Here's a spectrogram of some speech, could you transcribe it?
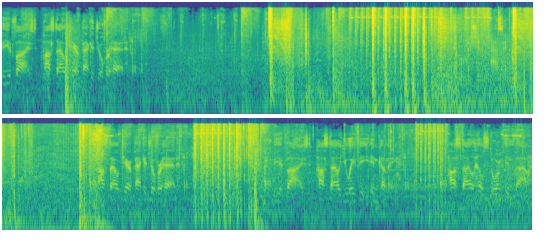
Be advised, hostile care package overhead. Hostile care package overhead. Be advised, hostile UAV incoming. Hostile Hellstorm inbound.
